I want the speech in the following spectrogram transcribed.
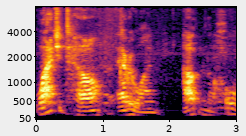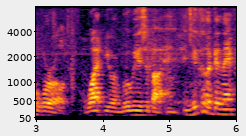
Why don't you tell everyone out in the whole world what your movie is about? And, and you can look in there.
